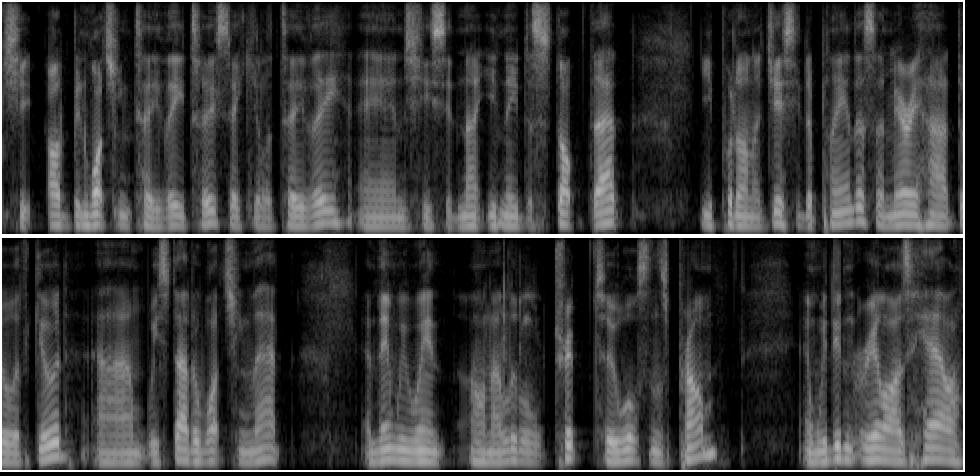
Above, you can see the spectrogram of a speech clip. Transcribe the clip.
she, I'd been watching TV too, secular TV, and she said, "No, you need to stop that." you put on a Jesse Duplantis, a Merry Heart Doeth Good. Um, we started watching that, and then we went on a little trip to Wilson's Prom, and we didn't realise how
